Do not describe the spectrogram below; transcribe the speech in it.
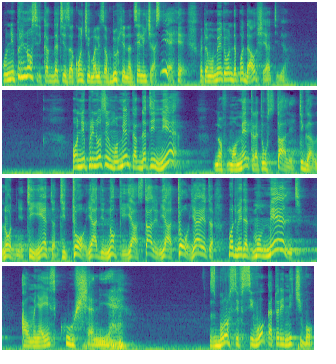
Он не приносит, когда ты закончил молиться в духе на целый час. Нет, в этот момент он подальше от тебя. Он не приносит момент, когда ты не, но в момент, когда ты устали, ты голодный, ты это, ты то, я одинокий, я Сталин, я то, я это. Вот в этот момент, а у меня есть кушанье. Сбросив всего, который ничего.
